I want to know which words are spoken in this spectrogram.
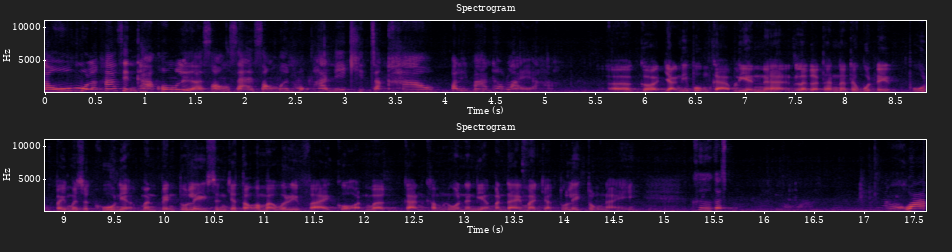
แล้วมูลค่าสินค้าคงเหลือ 2 2 6 0 0 0 นี่คิดจากข้าวปริมาณเท่าไหร่อะคะเอ่อก็อย่างที่ผมกราบเรียนนะฮะ แล้วก็ท่านนัทวุฒิได้พูดไปเมื่อสักครู่เนี่ย มันเป็นตัวเลขซึ่งจะต้องเอามา verify ก่อนว่าการคำนวณนั้นเนี่ยมันได้มาจากตัวเลขตรงไหน คือกระว่า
